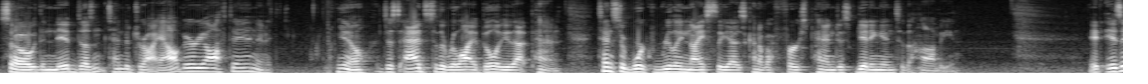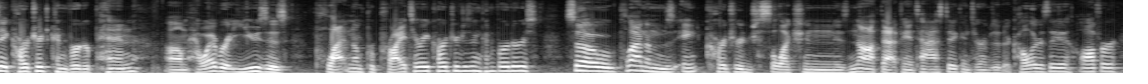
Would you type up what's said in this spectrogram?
So the nib doesn't tend to dry out very often and it, you know, just adds to the reliability of that pen. It tends to work really nicely as kind of a first pen just getting into the hobby. It is a cartridge converter pen. Um, however, it uses Platinum proprietary cartridges and converters. So Platinum's ink cartridge selection is not that fantastic in terms of the colors they offer.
